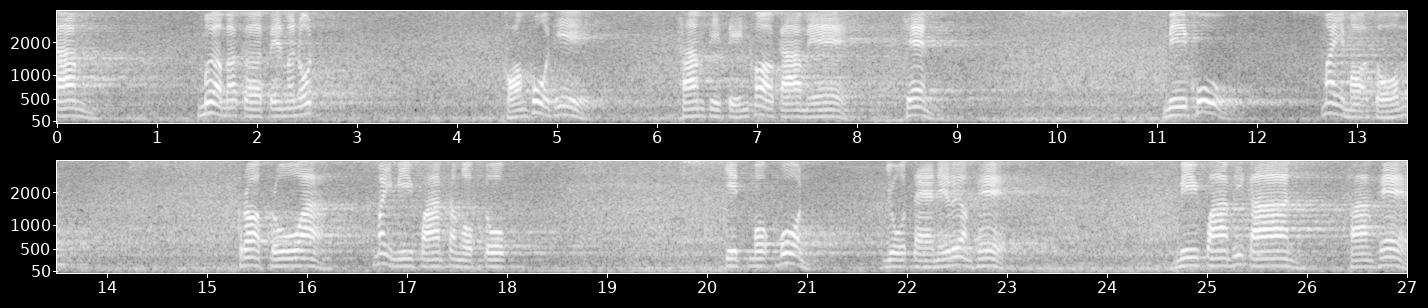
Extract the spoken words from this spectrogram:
กรรม เมื่อมาเกิดเป็นมนุษย์ ของผู้ที่ทำผิดศีลข้อกาเม เช่น มีคู่ไม่เหมาะสม ครอบครัวไม่มีความสงบสุข จิตหมกมุ่นอยู่แต่ในเรื่องเพศ มีความพิการทางเพศ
